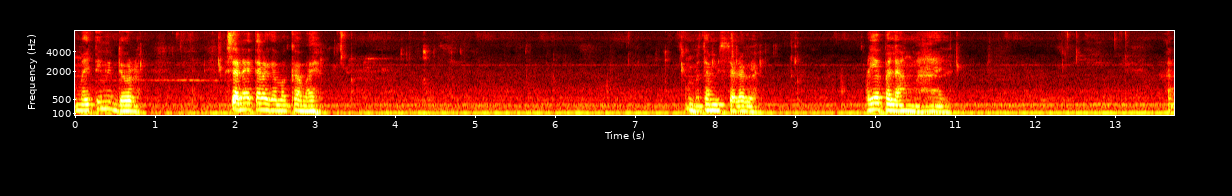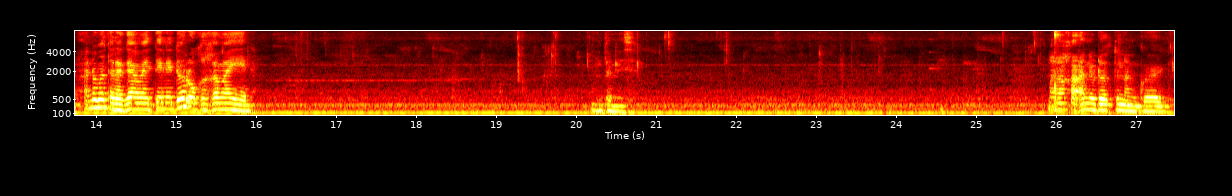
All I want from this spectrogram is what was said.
May tinidor. Sanay talaga magkamay. Matamis talaga. Kaya pala ang mahal. Ano ba talaga? May tinidor o kakamayin? Ang tamis. Makakaano daw to ng GERD.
